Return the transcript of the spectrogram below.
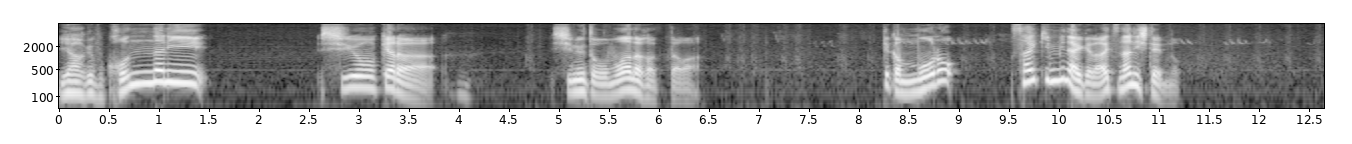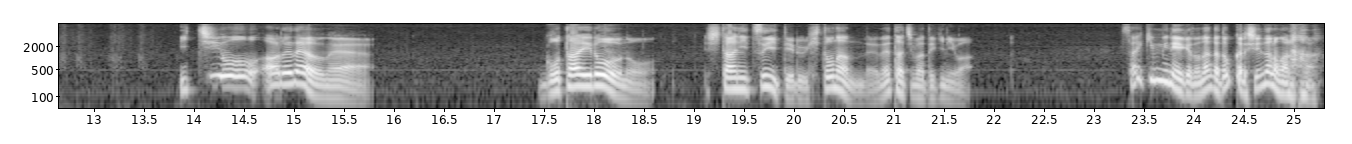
いやでもこんなに主要キャラ死ぬと思わなかったわ。てかもろ最近見ないけどあいつ何してんの？一応あれだよね。五体郎の下についてる人なんだよね立場的には。最近見ねえけどなんかどっかで死んだのかな？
